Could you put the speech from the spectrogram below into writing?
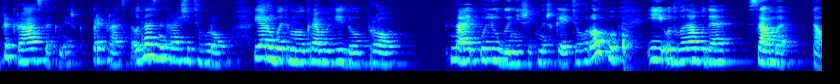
прекрасна книжка, прекрасна. Одна з найкращих цього року. Я робитиму окремо відео про найулюбленіші книжки цього року, і от вона буде саме там.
